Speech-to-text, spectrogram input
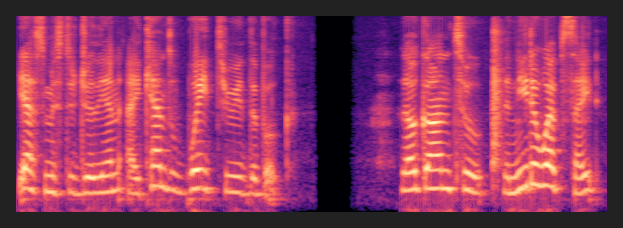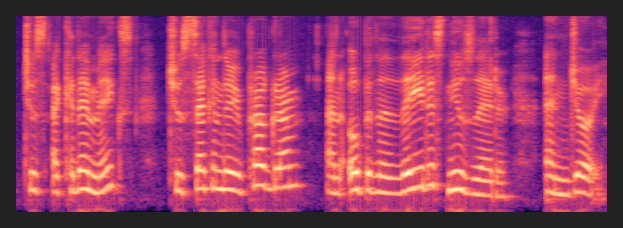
Yes, Mr. Julian, I can't wait to read the book. Log on to the Nido website, choose Academics, choose Secondary Program, and open the latest newsletter. Enjoy!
